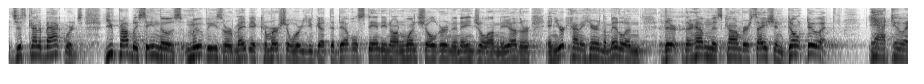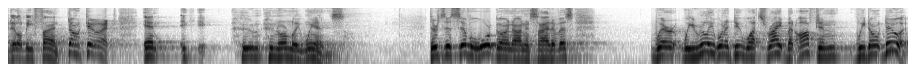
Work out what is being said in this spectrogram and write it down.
It's just kind of backwards. You've probably seen those movies or maybe a commercial where you've got the devil standing on one shoulder and an angel on the other, and you're kind of here in the middle and they're, they're having this conversation. Don't do it. Yeah, do it. It'll be fun. Don't do it. And it, who, who normally wins? There's this civil war going on inside of us, where we really want to do what's right, but often we don't do it.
